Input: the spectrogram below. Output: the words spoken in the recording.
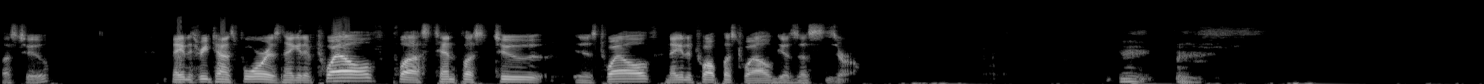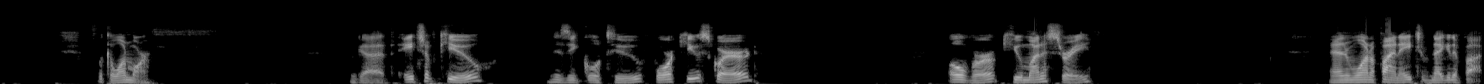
plus 2. Negative 3 times 4 is negative 12, plus 10 plus 2 is 12. Negative 12 plus 12 gives us 0. Let's look at one more. We got h of q is equal to 4q squared over q minus 3. And we want to find h of negative 5.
